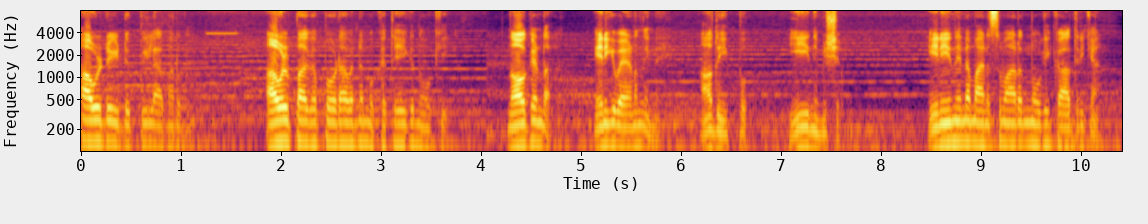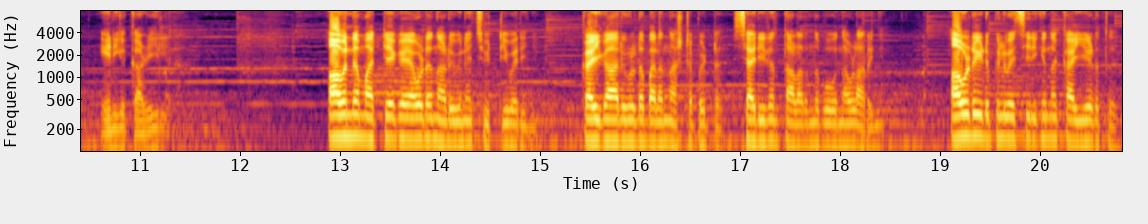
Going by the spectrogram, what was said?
അവളുടെ ഇടുപ്പിൽ അമർന്നു. അവൾ പകപ്പോടെ അവന്റെ മുഖത്തേക്ക് നോക്കി. നോക്കണ്ട എനിക്ക് വേണം നിന്നെ. അത് ഇപ്പോൾ ഈ നിമിഷം. ഇനി നിന്റെ മനസ്സ് മാറുന്ന നോക്കി കാത്തിരിക്കാൻ എനിക്ക് കഴിയില്ല. അവന്റെ മറ്റേ കൈ അവളുടെ നടുവിനെ ചുറ്റി വരിഞ്ഞു. കൈകാലുകളുടെ ബലം നഷ്ടപ്പെട്ട് ശരീരം തളർന്നു പോകുന്ന അവൾ അറിഞ്ഞു. അവളുടെ ഇടുപ്പിൽ വെച്ചിരിക്കുന്ന കൈയെടുത്ത്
